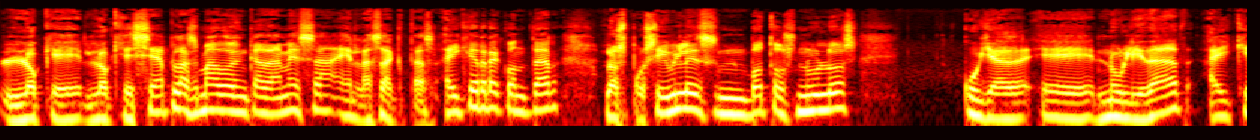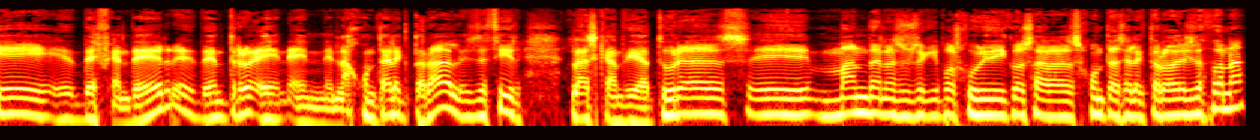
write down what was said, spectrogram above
lo que lo que se ha plasmado en cada mesa en las actas. Hay que recontar los posibles votos nulos cuya eh, nulidad hay que defender dentro en, la Junta Electoral. Es decir, las candidaturas eh, mandan a sus equipos jurídicos a las juntas electorales de zona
